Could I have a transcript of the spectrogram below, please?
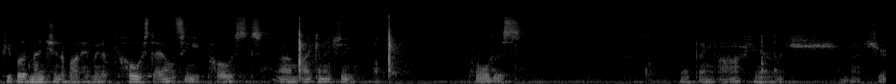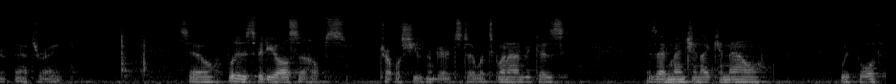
People had mentioned about having a post. I don't see any posts. Um, I can actually pull this whole thing off here, which I'm not sure if that's right. So hopefully this video also helps troubleshoot in regards to what's going on because as I'd mentioned, I can now, with both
